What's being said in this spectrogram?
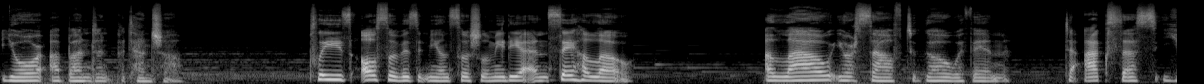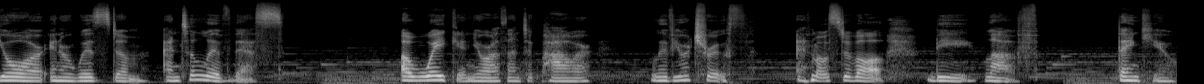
your abundant potential. Please also visit me on social media and say hello. Allow yourself to go within, to access your inner wisdom, and to live this. Awaken your authentic power, live your truth and most of all, be love. Thank you.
